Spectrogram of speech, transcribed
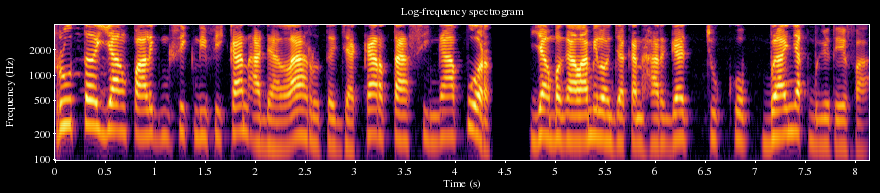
rute yang paling signifikan adalah rute Jakarta Singapura yang mengalami lonjakan harga cukup banyak begitu Eva.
